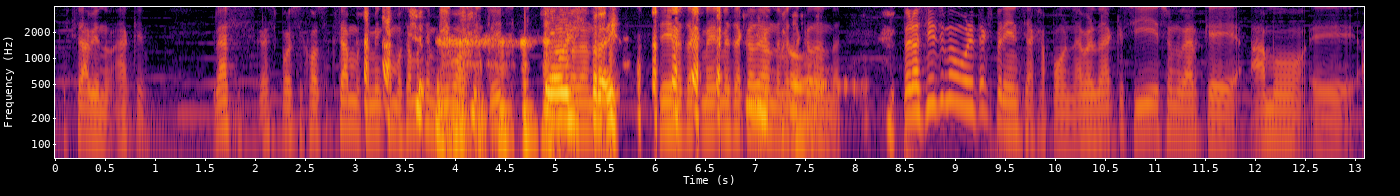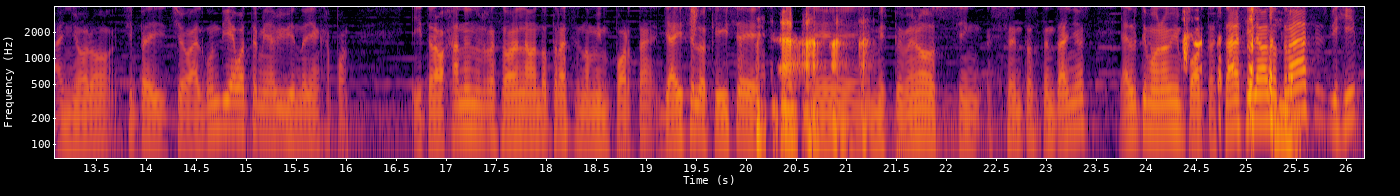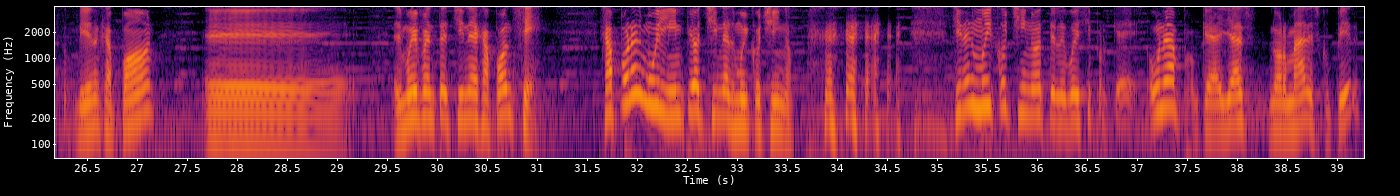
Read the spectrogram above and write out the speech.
Es que estaba viendo, ah, que Gracias, gracias por ese host. Estamos también, como estamos en vivo en Twitch. sí, me, sacó de onda, me sacó de onda. Pero sí es una muy bonita experiencia Japón. La verdad que sí, es un lugar que amo, eh, añoro. Siempre he dicho, algún día voy a terminar viviendo allá en Japón. Y trabajando en un restaurante lavando trastes no me importa. Ya hice lo que hice eh, en mis primeros 60, 70 años. Y al último no me importa. Estar así lavando trastes, viejito, viviendo en Japón. Eh, ¿Es muy diferente de China y de Japón? Sí. Japón es muy limpio, China es muy cochino. China es muy cochino, te les voy a decir por qué. Una, porque allá es normal escupir.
